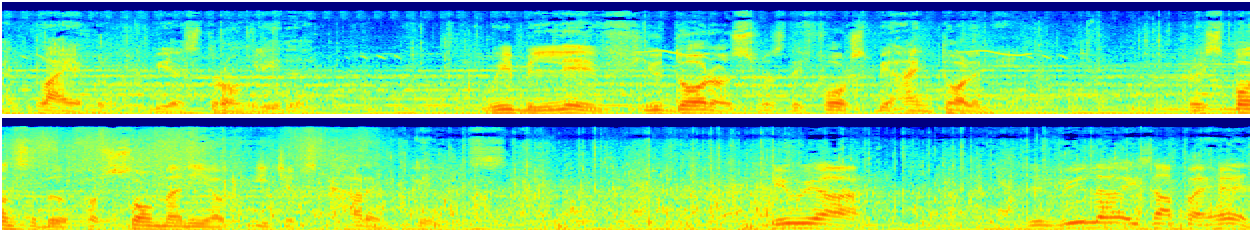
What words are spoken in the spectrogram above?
and pliable to be a strong leader. We believe Eudoros was the force behind Ptolemy, responsible for so many of Egypt's current ills. Here we are. The villa is up ahead.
